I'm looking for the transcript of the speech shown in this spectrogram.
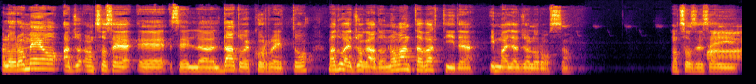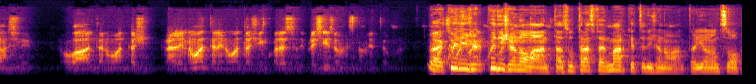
Allora, Romeo, non so se, eh, se il, il, dato è corretto, ma tu hai giocato 90 partite in maglia giallorossa. Non so se sei... Ah, sì. 90, 95. Tra le 90 e le 95, adesso di preciso onestamente. Eh, qui, dice, qui dice 90, su Transfer Market dice 90, io non so.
